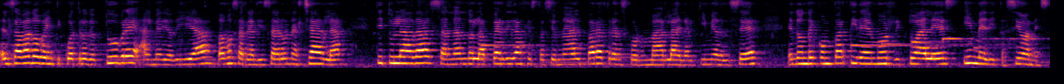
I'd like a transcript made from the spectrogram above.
El sábado 24 de octubre al mediodía vamos a realizar una charla titulada Sanando la pérdida gestacional para transformarla en alquimia del ser, en donde compartiremos rituales y meditaciones.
